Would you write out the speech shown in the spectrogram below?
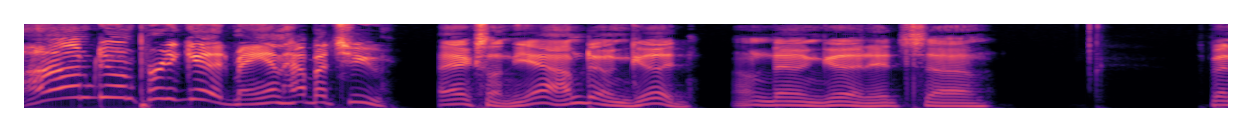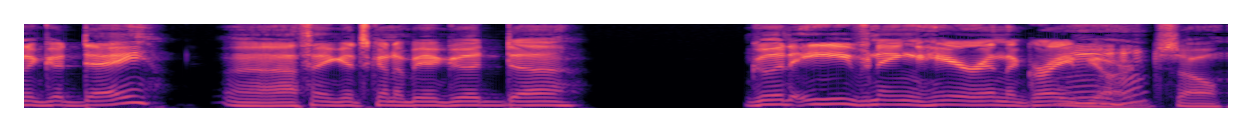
I'm doing pretty good, man. How about you? Excellent. Yeah, I'm doing good. I'm doing good. It's uh, it's been a good day. Uh, I think it's going to be a good uh, good evening here in the graveyard. So,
